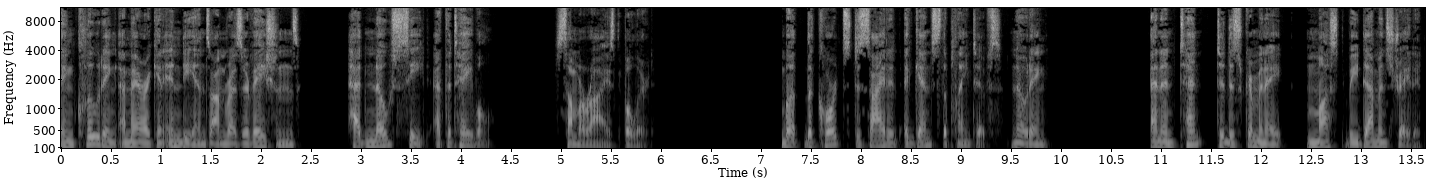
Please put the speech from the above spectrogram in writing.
including American Indians on reservations, had no seat at the table, summarized Bullard. But the courts decided against the plaintiffs, noting, an intent to discriminate must be demonstrated.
